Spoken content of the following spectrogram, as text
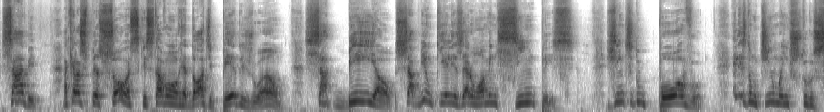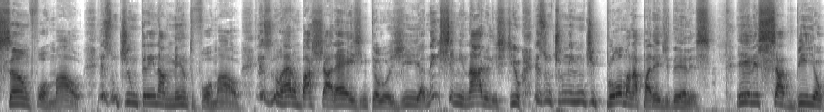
Sabe? Aquelas pessoas que estavam ao redor de Pedro e João sabiam, sabiam que eles eram homens simples, gente do povo. Eles não tinham uma instrução formal, eles não tinham um treinamento formal, eles não eram bacharéis em teologia, nem seminário eles tinham, eles não tinham nenhum diploma na parede deles. Eles sabiam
